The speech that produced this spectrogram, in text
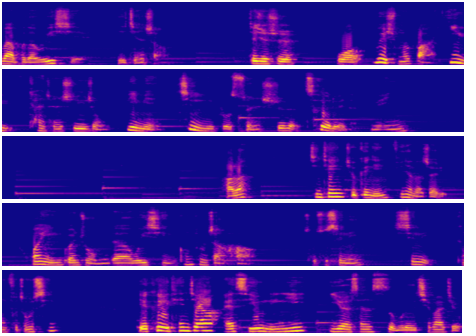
外部的威胁也减少了。这就是我为什么把抑郁看成是一种避免进一步损失的策略的原因。好了，今天就跟您分享到这里，欢迎关注我们的微信公众账号“重塑心灵心理康复中心”，也可以添加 “su 零一一二三四五六七八九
